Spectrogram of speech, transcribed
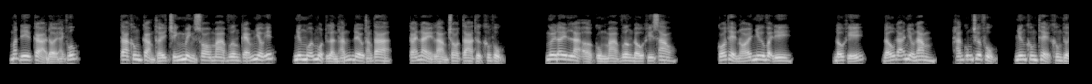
mất đi cả đời hạnh phúc. Ta không cảm thấy chính mình so Ma Vương kém nhiều ít, nhưng mỗi một lần hắn đều thắng ta, cái này làm cho ta thực không phục. Ngươi đây là ở cùng Ma Vương đấu khí sao? Có thể nói như vậy đi. Đấu khí, đấu đã nhiều năm, hắn cũng chưa phục, nhưng không thể không thừa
